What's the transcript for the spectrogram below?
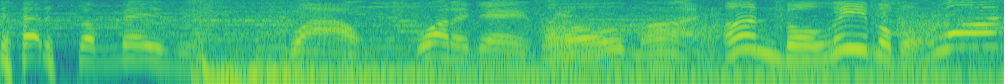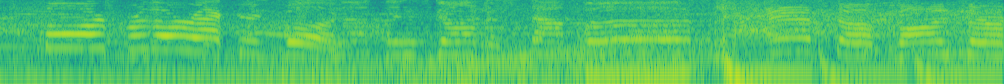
That is amazing. Wow, what a game. Oh, my. Unbelievable. One more for the record books. Nothing's gonna stop us. At the buzzer,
